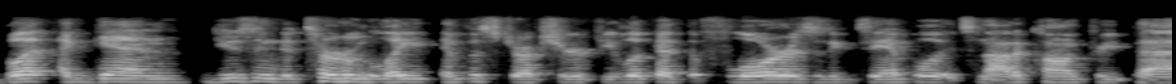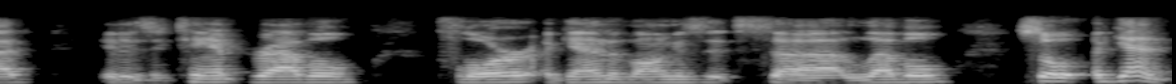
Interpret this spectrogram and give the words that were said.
But again, using the term late infrastructure, if you look at the floor as an example, it's not a concrete pad. It is a tamped gravel floor, again, as long as it's uh, level. So again,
